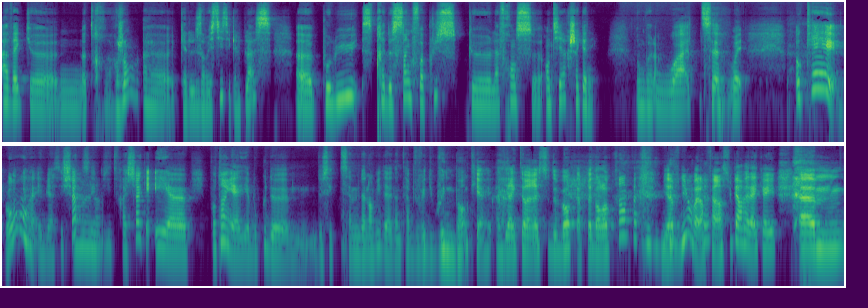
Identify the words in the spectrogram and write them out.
avec euh, notre argent euh, qu'elles investissent et qu'elles placent, euh, polluent près de cinq fois plus que la France entière chaque année. Donc voilà. What? Ouais. Ok, bon, eh bien c'est choc, c'est une petite phrase choc. Et euh, pourtant, il y, a, beaucoup de, de, Ça me donne envie d'interviewer du coup une banque, un directeur RSE de banque après dans l'empreinte. Bienvenue, on va leur faire un super bel accueil. Euh,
